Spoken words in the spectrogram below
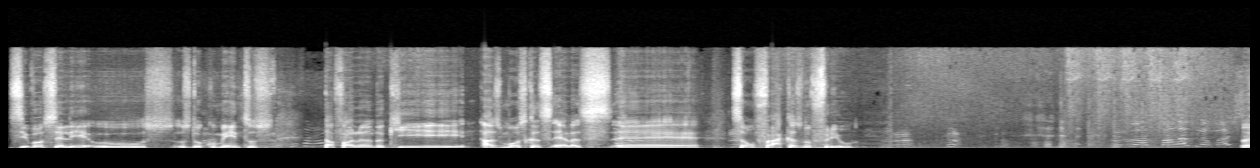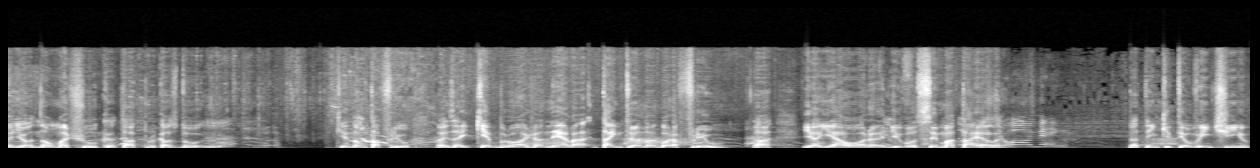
Se você ler os, os documentos, tá falando que as moscas elas é, são fracas no frio. Aí, ó, não machuca, tá? Por causa do... Que não tá frio. Mas aí quebrou a janela, tá entrando agora frio, tá? E aí é a hora de você matar ela. Já tem que ter o ventinho.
